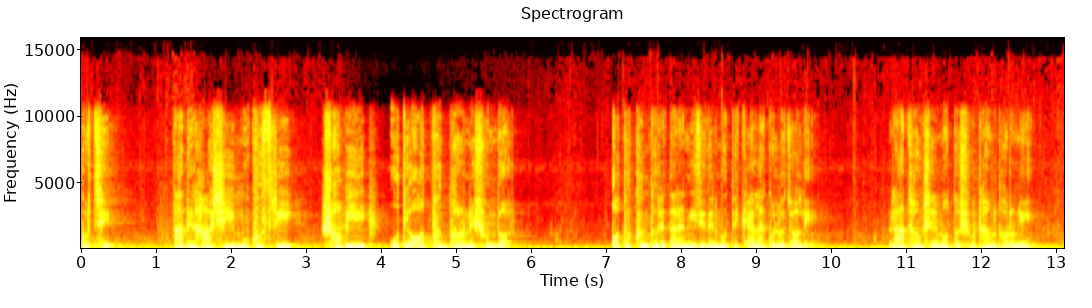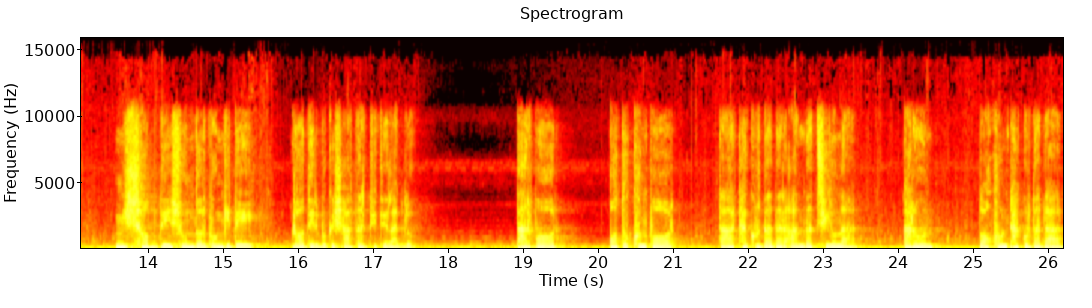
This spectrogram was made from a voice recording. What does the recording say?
করছে। তাদের হাসি, মুখশ্রী সবই অতি অদ্ভুত ধরনের সুন্দর। কতক্ষণ ধরে তারা নিজেদের মধ্যে খেলা করল জলে। রাজহংসের মতো সুঠাম ধরনে নিঃশব্দে সুন্দর ভঙ্গিতে হ্রদের বুকে সাঁতার দিতে লাগল। তারপর, কতক্ষণ পর তা ঠাকুরদাদার আন্দাজ ছিল না, কারণ তখন ঠাকুরদাদা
